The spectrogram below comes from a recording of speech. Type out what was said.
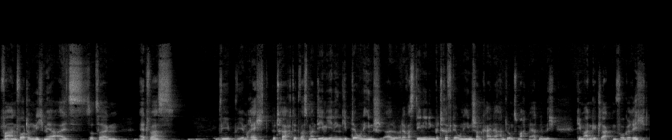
Verantwortung nicht mehr als sozusagen etwas wie, wie im Recht betrachtet, was man demjenigen gibt, der ohnehin, oder was denjenigen betrifft, der ohnehin schon keine Handlungsmacht mehr hat, nämlich dem Angeklagten vor Gericht,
